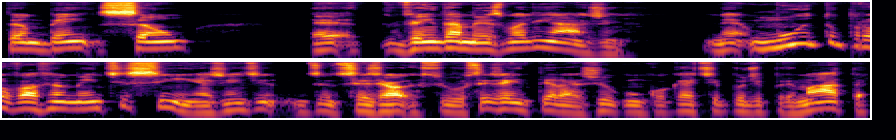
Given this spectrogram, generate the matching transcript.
também são é, vêm da mesma linhagem. Né? Muito provavelmente sim. A gente, se, já, se você já interagiu com qualquer tipo de primata,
